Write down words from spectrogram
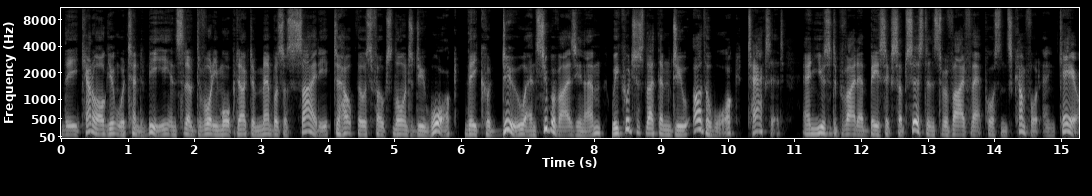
The counterargument would tend to be instead of devoting more productive members of society to help those folks learn to do work they could do and supervising them, we could just let them do other work, tax it, and use it to provide a basic subsistence to provide for that person's comfort and care.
